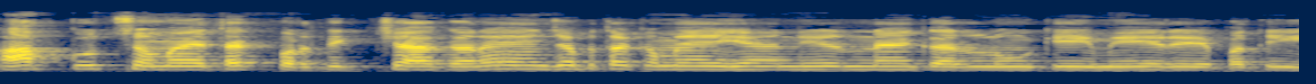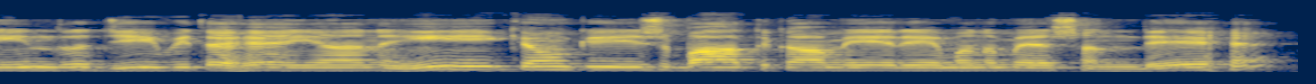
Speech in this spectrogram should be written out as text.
आप कुछ समय तक प्रतीक्षा करें, जब तक मैं यह निर्णय कर लूँ कि मेरे पति इंद्र जीवित है या नहीं, क्योंकि इस बात का मेरे मन में संदेह है।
